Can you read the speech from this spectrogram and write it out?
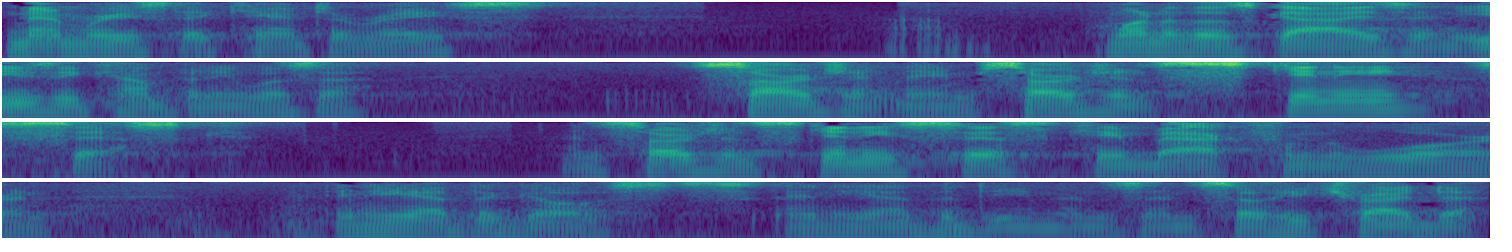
memories they can't erase. Um, one of those guys in Easy Company was a sergeant named Sergeant Skinny Sisk. And Sergeant Skinny Sisk came back from the war and, and he had the ghosts and he had the demons. And so he tried to,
